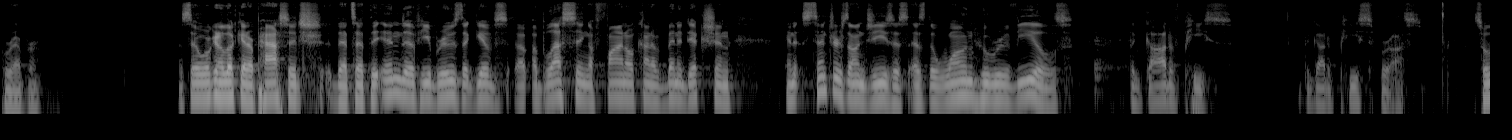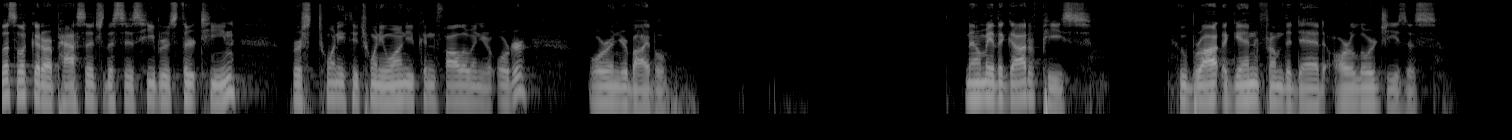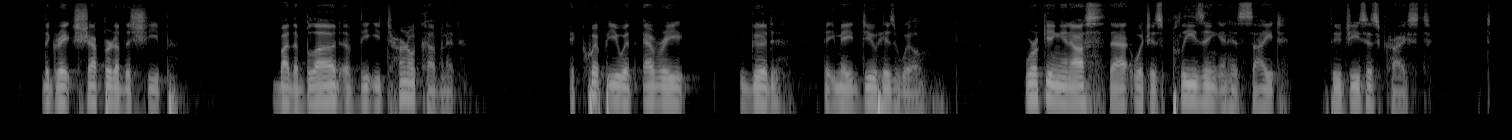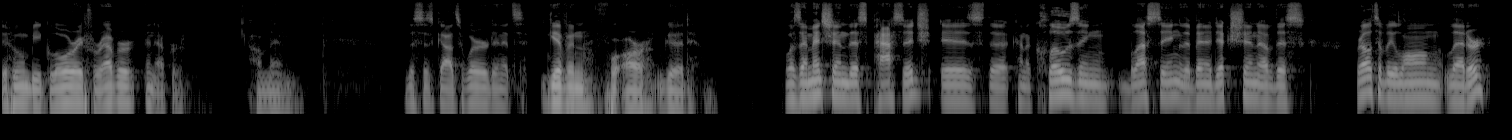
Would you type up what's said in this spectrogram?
forever. And so we're going to look at a passage that's at the end of Hebrews that gives a, a, blessing, a final kind of benediction, and it centers on Jesus as the one who reveals the God of peace, the God of peace for us. So let's look at our passage. This is Hebrews 13, verse 20 through 21. You can follow in your order or in your Bible. Now may the God of peace who brought again from the dead our Lord Jesus, the great shepherd of the sheep, by the blood of the eternal covenant, equip you with every good that you may do his will, working in us that which is pleasing in his sight through Jesus Christ, to whom be glory forever and ever. Amen. This is God's word, and it's given for our good. Well, as I mentioned, this passage is the kind of closing blessing, the benediction of this relatively long letter.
